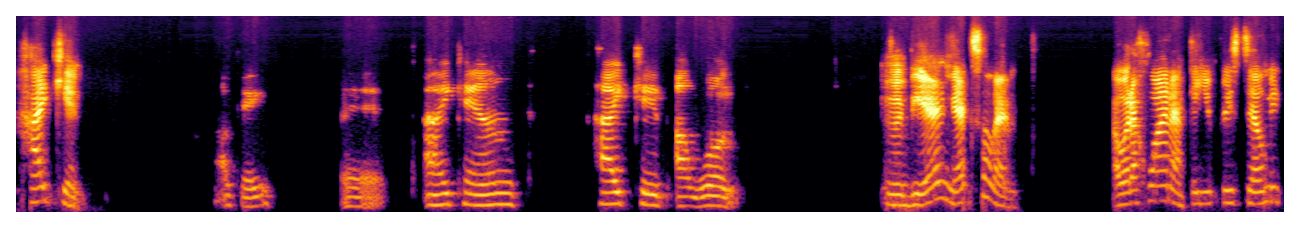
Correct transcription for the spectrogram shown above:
Hiking. Okay. Eh, I can't hike it a wall. Muy bien, excellent. Ahora, Juana, can you please tell me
